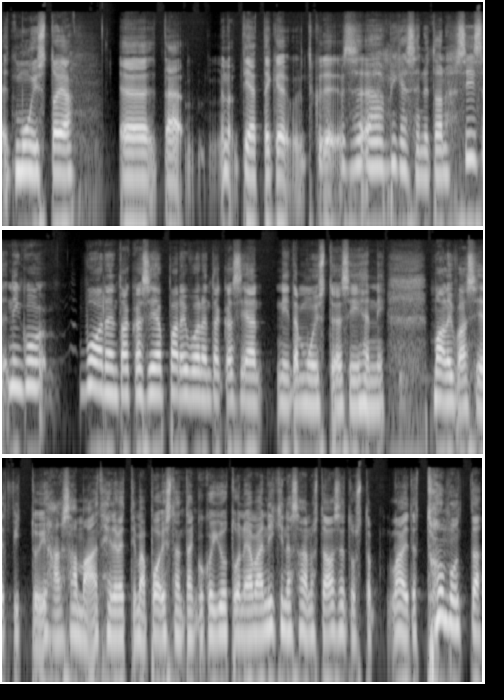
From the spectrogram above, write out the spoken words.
että muistoja, että, no, tiedättekö, mikä se nyt on? Siis niin kuin vuoden takaisin ja pari vuoden takaisin ja niitä muistoja siihen, niin mä olin vaan siihen, että vittu ihan sama, että helvetti mä poistan tämän koko jutun ja mä en ikinä saanut sitä asetusta laitettua, mutta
